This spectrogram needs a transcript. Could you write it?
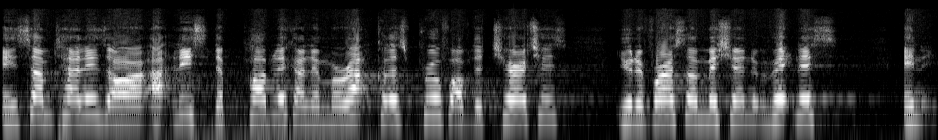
In some tellings, or at least the public and the miraculous proof of the church's universal mission witness in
